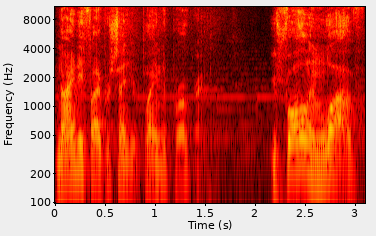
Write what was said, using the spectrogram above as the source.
95% you're playing the program. You fall in love,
